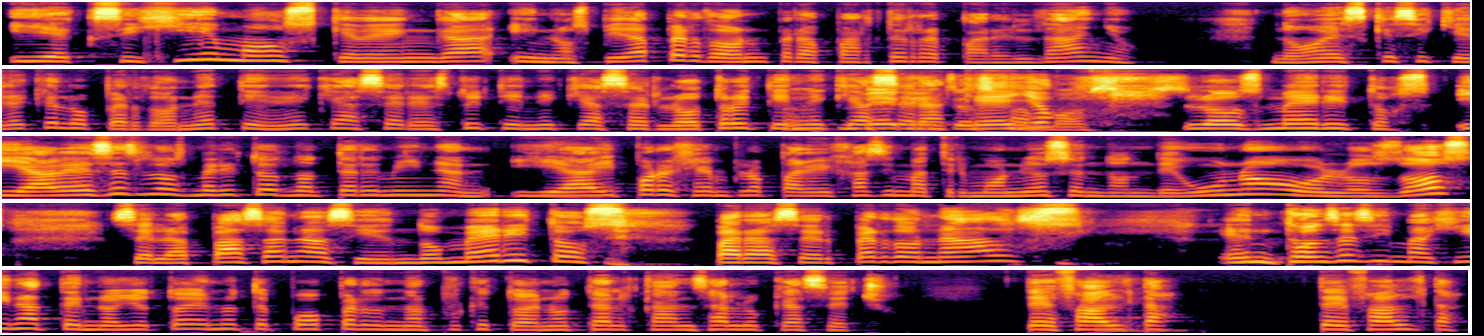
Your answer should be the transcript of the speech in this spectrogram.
Y exigimos que venga y nos pida perdón, pero aparte repare el daño. No, es que si quiere que lo perdone, tiene que hacer esto y tiene que hacer lo otro y tiene que hacer aquello. Los méritos. Y a veces los méritos no terminan. Y hay, por ejemplo, parejas y matrimonios en donde uno o los dos se la pasan haciendo méritos para ser perdonados. Entonces, imagínate, no, yo todavía no te puedo perdonar porque todavía no te alcanza lo que has hecho. Te falta te falta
